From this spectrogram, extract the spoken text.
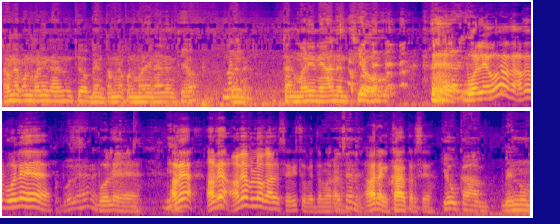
તમને પણ મળીને આનંદ થયો. બેન તમને પણ મળીને આનંદ થયો. તને મળીને આનંદ થયો. બોલે હો હવે હવે બોલે હે. બોલે હે બોલે હે. હવે હવે હવે બ્લોગ આવશે વિશુભાઈ તમારા. છે ને? અરે કા કરશે? કેવું કા બેનનું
